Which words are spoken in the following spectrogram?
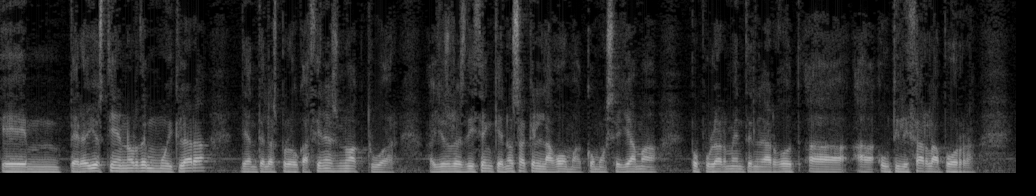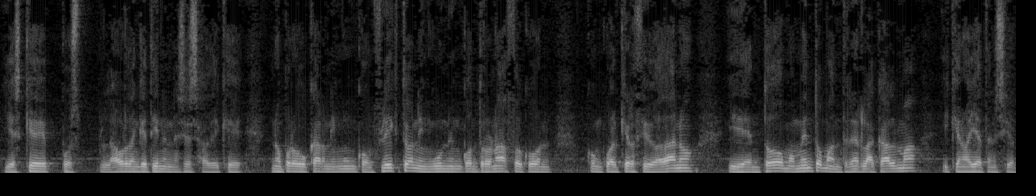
Em, pero ellos tienen orden muy clara de ante las provocaciones no actuar. A ellos les dicen que no saquen la goma, como se llama popularmente en el argot, a, utilizar la porra. Y es que pues, la orden que tienen es esa, de que no provocar ningún conflicto, ningún encontronazo con, con cualquier ciudadano y en todo momento mantener la calma y que no haya tensión.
